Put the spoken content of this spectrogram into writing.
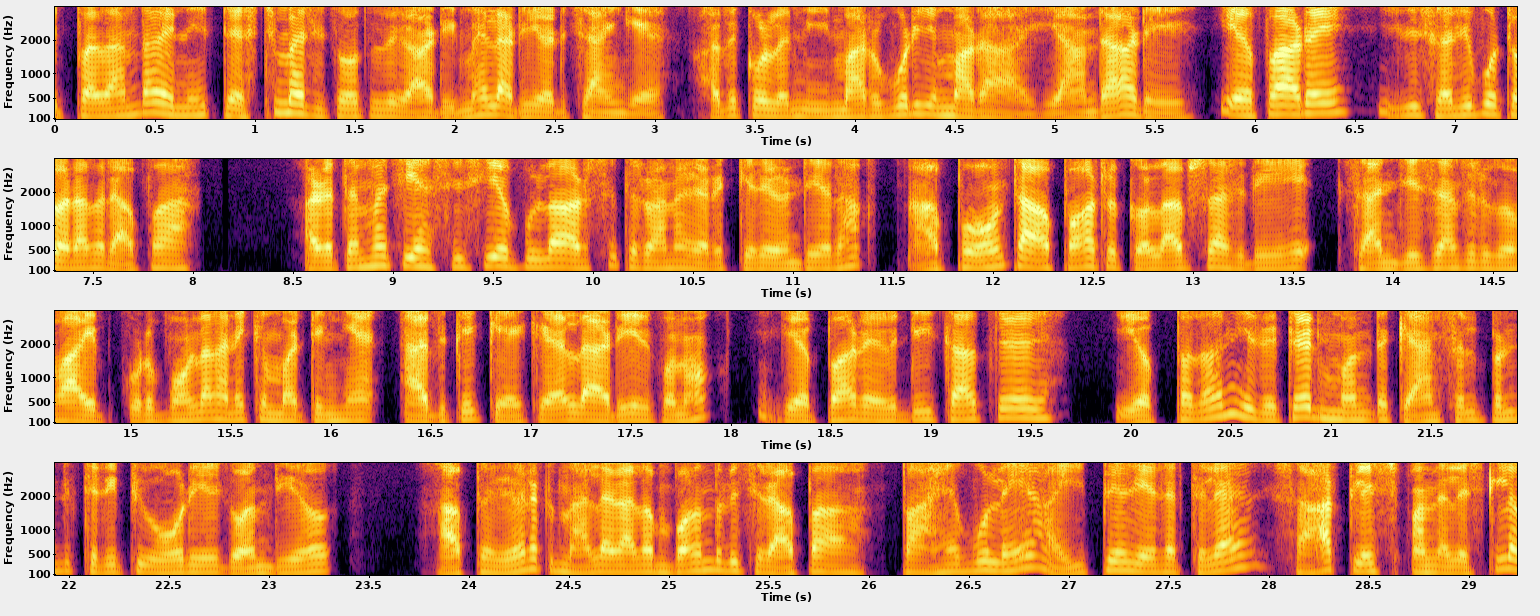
இப்பதான்டா நீ டெஸ்ட் மேட்ச் தோத்தது அடி மேல அடி அடிச்சாங்க. அதுக்குள்ள நீ மறுபடியும் மாடா ஏன்டா அடே. எப்பாடே இது சரி போட்டு அடுத்த மேட்ச் என் சிசியை ஃபுல்லாக அரிசி தருவான இறக்கிற வேண்டியதான் அப்போவும் டாப்பாட்டு கொலாப்ஸ் ஆகுது. சஞ்சு சான்சருக்கு வாய்ப்பு கொடுப்போம்லாம் நினைக்க மாட்டீங்க. அதுக்கு கேட்கல அடி இருக்கணும். எப்பா ரெடி காக்கு எப்போதான் நீ ரிட்டையர்மெண்ட்டை கேன்சல் பண்ணி திருப்பி ஓடியக்கு வந்தியோ? அப்போ எனக்கு நல்ல காலம் பிறந்துடுச்சுடாப்பா பயபுலே ஐபிஎல் இடத்துல ஷார்ட் லிஸ்ட் பண்ண லிஸ்ட்டில்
